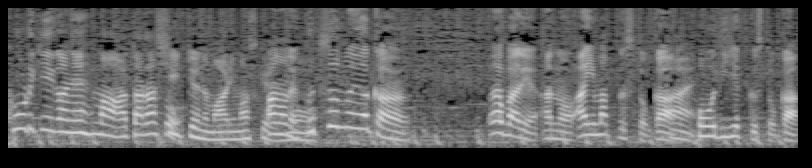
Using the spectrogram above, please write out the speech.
クオリティがね、まあ、新しいっていうのもありますけれども。あのね、普通の映画館、やっぱり、あの、IMAX とか、はい 4DX とか、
